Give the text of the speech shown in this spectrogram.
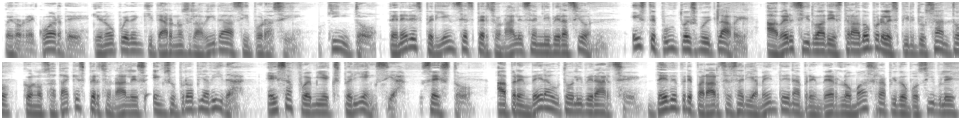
Pero recuerde que no pueden quitarnos la vida así por así. Quinto, tener experiencias personales en liberación. Este punto es muy clave, haber sido adiestrado por el Espíritu Santo con los ataques personales en su propia vida. Esa fue mi experiencia. Sexto, Aprender a autoliberarse. Debe prepararse seriamente en aprender lo más rápido posible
